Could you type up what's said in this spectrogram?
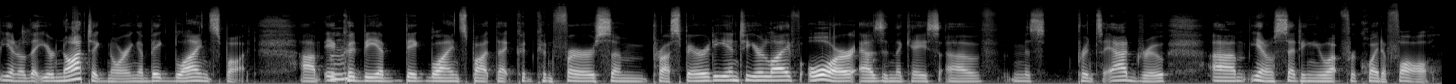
you know that you're not ignoring a big blind spot. Um, it mm-hmm. could be a big blind spot that could confer some prosperity into your life, or as in the case of Miss Prince Andrew, um, you know, setting you up for quite a fall.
